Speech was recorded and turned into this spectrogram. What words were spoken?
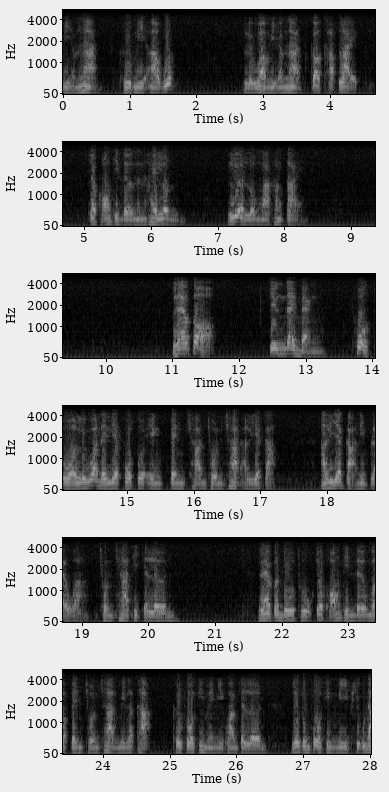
มีอำนาจ คือมีอาวุธ หรือว่ามีอำนาจก็ขับไล่ เจ้าของที่เดิมนั้นให้ล่น เลื่อนลงมาข้างใต้ แล้วก็จึงได้แบ่งพวกตัวหรือว่าได้เรียกพวกตัวเองเป็นชาชนชาติอริยกะ อริยกะนี่แปลว่า ชนชาติที่เจริญ แล้วก็ดูถูกเจ้าของถิ่นเดิมว่าเป็นชนชาติมิลขะ คือพวกที่ไม่มีความเจริญ หรือเป็นพวกที่มีผิวด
